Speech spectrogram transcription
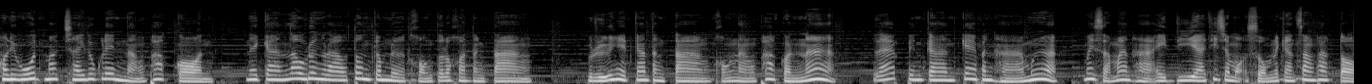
ฮอลลีวูดมักใช้ลูกเล่นหนังภาคก่อน ในการเล่าเรื่องราวต้นกำเนิดของตัวละครต่างๆ หรือเหตุการณ์ต่างๆ ของหนังภาคก่อนหน้า และเป็นการแก้ปัญหาเมื่อไม่สามารถหาไอเดียที่จะเหมาะสมในการสร้างภาคต่อ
